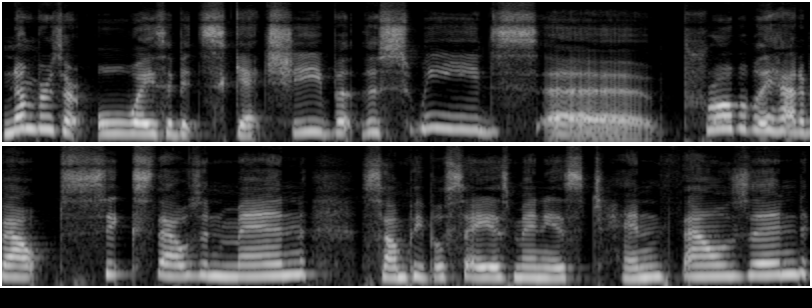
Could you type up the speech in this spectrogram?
Numbers are always a bit sketchy, but the Swedes uh, probably had about 6,000 men. Some people say as many as 10,000.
